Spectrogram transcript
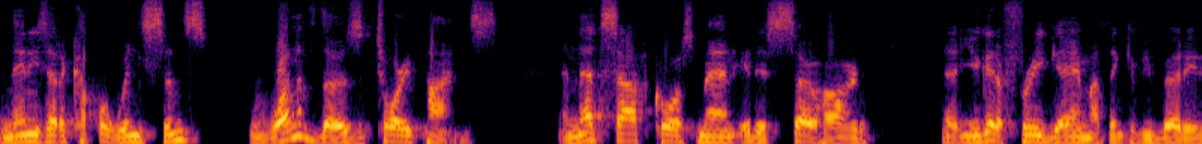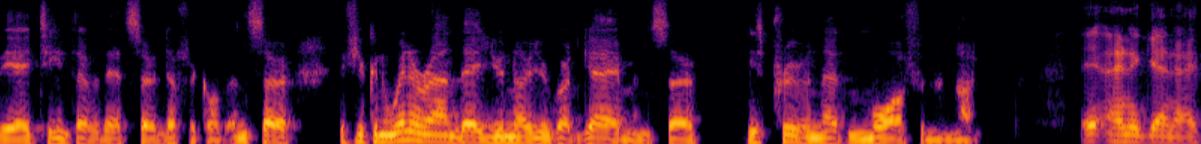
and then he's had a couple wins since. One of those at Torrey Pines, and that South Course, man, it is so hard. You get a free game, I think, if you birdie the 18th over there. It's so difficult, and so if you can win around there, you know you've got game, and so he's proven that more often than not. And again, I,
